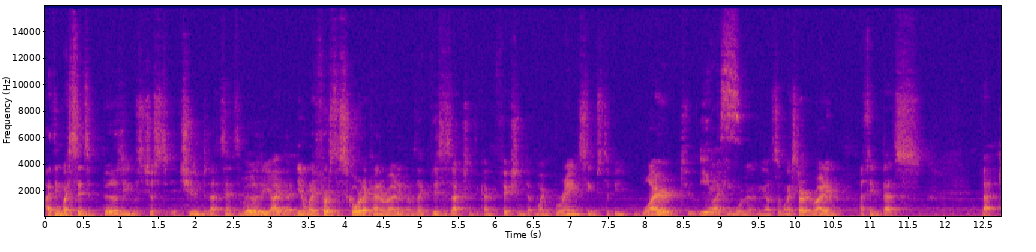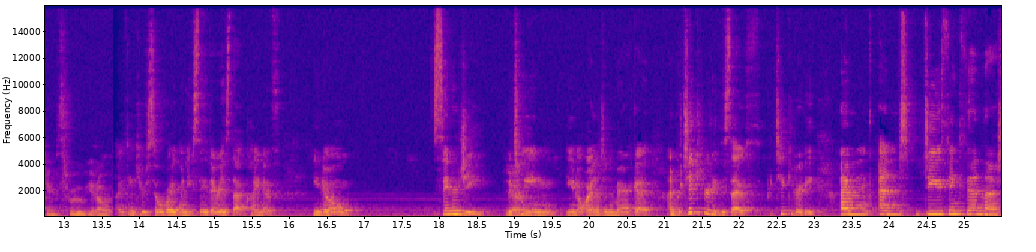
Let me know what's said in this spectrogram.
I think my sensibility was just attuned to that sensibility. Mm. I, you know, when I first discovered that kind of writing, I was like, this is actually the kind of fiction that my brain seems to be wired to yes. liking more than anything else. So when I started writing, I think that's that came through, you know. I think you're so right when you say there is that kind of, you know, synergy yeah. between you know Ireland and America, and particularly the South, particularly. Um, and do you think then that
